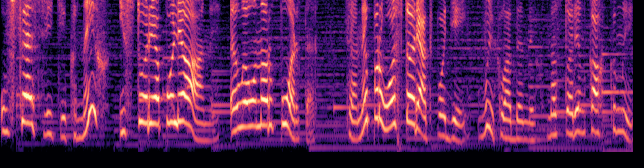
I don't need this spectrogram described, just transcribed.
У всесвіті книг історія Поліани Елеонор Портер це не просто ряд подій, викладених на сторінках книг.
